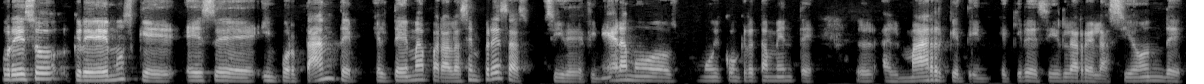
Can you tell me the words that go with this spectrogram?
por eso creemos que es importante el tema para las empresas. Si definiéramos muy concretamente el marketing, que quiere decir la relación de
